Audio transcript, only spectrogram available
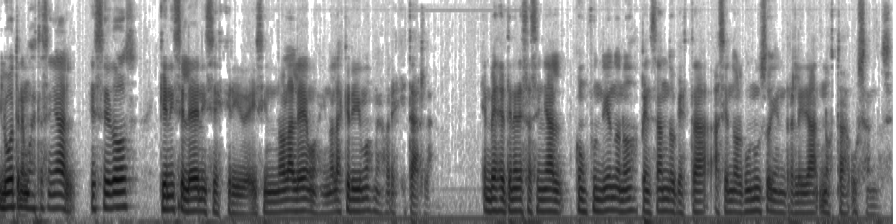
Y luego tenemos esta señal S2 que ni se lee ni se escribe y si no la leemos y no la escribimos mejor es quitarla. En vez de tener esa señal confundiéndonos pensando que está haciendo algún uso y en realidad no está usándose.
